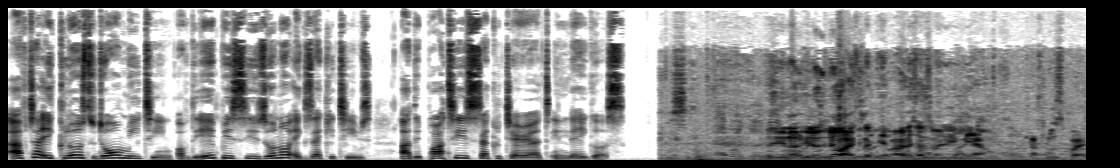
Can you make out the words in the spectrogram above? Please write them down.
after a closed-door meeting of the APC zonal executives at the party's secretariat in Lagos. You know, you know, very near are close by.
